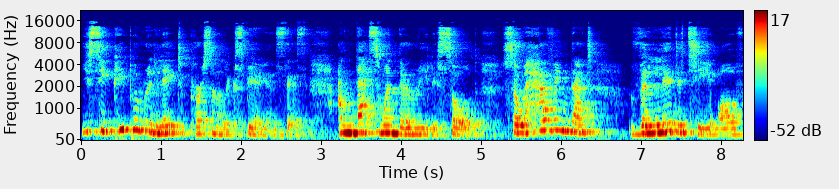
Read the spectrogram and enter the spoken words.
You see, people relate to personal experiences, and that's when they're really sold. So, having that validity of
